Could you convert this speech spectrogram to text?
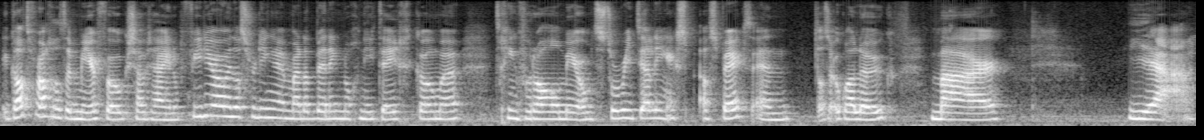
ik had verwacht dat er meer focus zou zijn op video en dat soort dingen. Maar dat ben ik nog niet tegengekomen. Het ging vooral meer om het storytelling aspect. En dat is ook wel leuk. Maar ja,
